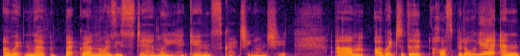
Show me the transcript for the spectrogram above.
I went in that background noise is Stanley again scratching on shit. Um, I went to the hospital, yeah, and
